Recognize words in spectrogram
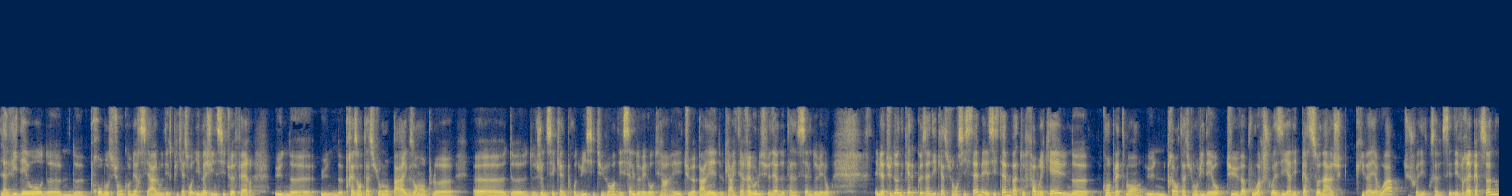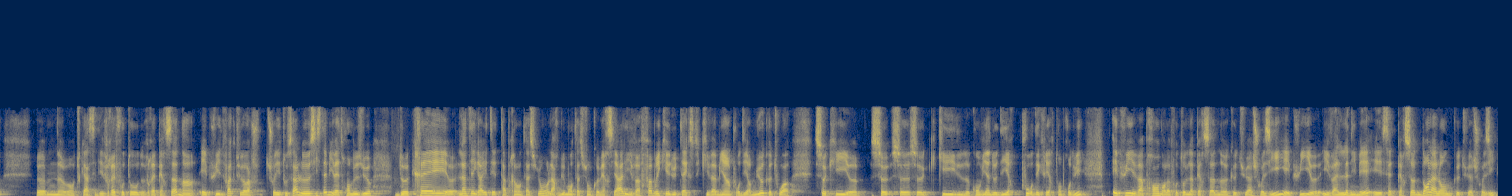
la vidéo de, promotion commerciale ou d'explication. Imagine si tu veux faire une, présentation, par exemple, euh, euh, de, je ne sais quel produit, si tu vends des selles de vélo, tiens, et tu veux parler de caractère révolutionnaire de ta selle de vélo, eh bien, tu donnes quelques indications au système et le système va te fabriquer complètement une présentation vidéo. Tu vas pouvoir choisir les personnages qu'il va y avoir, tu choisis. C'est des vraies personnes. Euh, en tout cas, c'est des vraies photos de vraies personnes. Hein. Et puis, une fois que tu vas avoir choisi tout ça, le système, il va être en mesure de créer euh, l'intégralité de ta présentation, l'argumentation commerciale. Il va fabriquer du texte qui va bien pour dire mieux que toi ce qui, euh, ce, ce, ce qu'il convient de dire pour décrire ton produit. Et puis, il va prendre la photo de la personne que tu as choisie et puis euh, il va l'animer et cette personne dans la langue que tu as choisie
